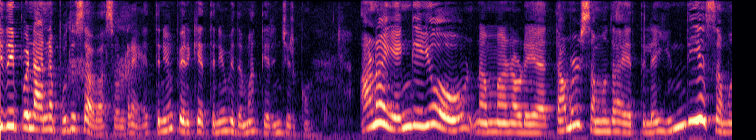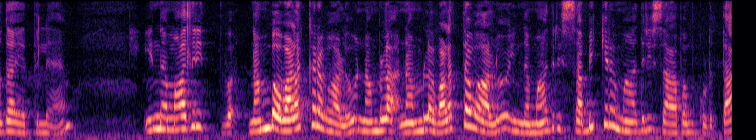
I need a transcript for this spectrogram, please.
இது இப்போ நான் என்ன புதுசாவா சொல்கிறேன் எத்தனையோ பேருக்கு எத்தனையோ விதமாக தெரிஞ்சிருக்கும். ஆனால் எங்கேயோ நம்மளுடைய தமிழ் சமுதாயத்தில் இந்திய சமுதாயத்தில் இந்த மாதிரி நம்ம வளர்க்குறவாளோ நம்மள நம்மளை வளர்த்தவாளோ இந்த மாதிரி சபிக்கிற மாதிரி சாபம் கொடுத்தா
